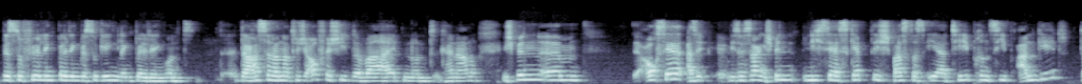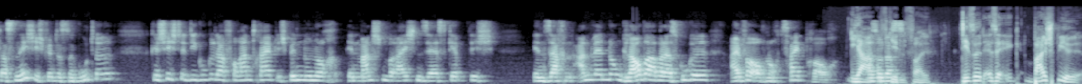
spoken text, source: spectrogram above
bist du für Link-Building, bist du gegen Link-Building? Und äh, da hast du dann natürlich auch verschiedene Wahrheiten und keine Ahnung. Ich bin, ähm, auch sehr, also wie soll ich sagen, ich bin nicht sehr skeptisch, was das EAT-Prinzip angeht. Das nicht. Ich finde das eine gute Geschichte, die Google da vorantreibt. Ich bin nur noch in manchen Bereichen sehr skeptisch in Sachen Anwendung, glaube aber, dass Google einfach auch noch Zeit braucht. Ja, also auf das, jeden Fall. Diese, also Beispiel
